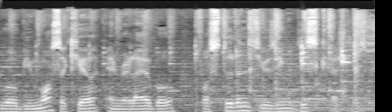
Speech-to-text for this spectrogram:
will be more secure and reliable for students using this cashless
